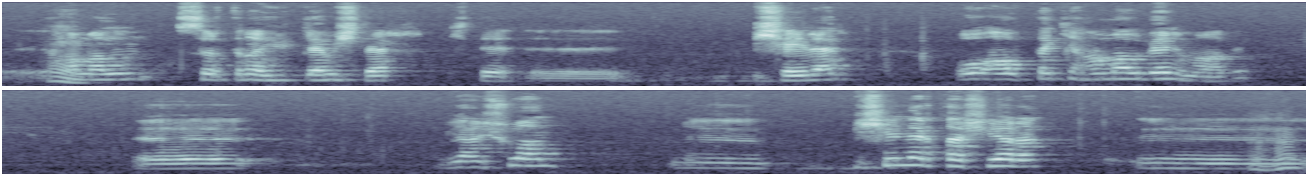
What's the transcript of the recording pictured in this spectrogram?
Ee, Hı. Hamalın sırtına yüklemişler işte e, bir şeyler. O alttaki hamal benim abi. Ee, yani şu an e, bir şeyler taşıyarak e, hı.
